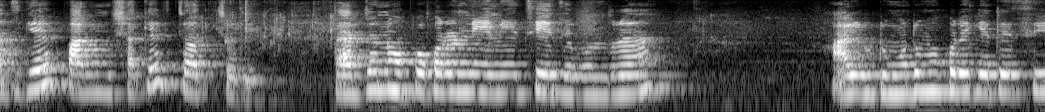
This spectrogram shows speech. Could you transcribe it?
আজকে পালং শাকের চচ্চড়ি। তার জন্য উপকরণ নিয়ে নিয়েছি এই যে বন্ধুরা, আলু ডুমো ডুমো করে কেটেছি।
